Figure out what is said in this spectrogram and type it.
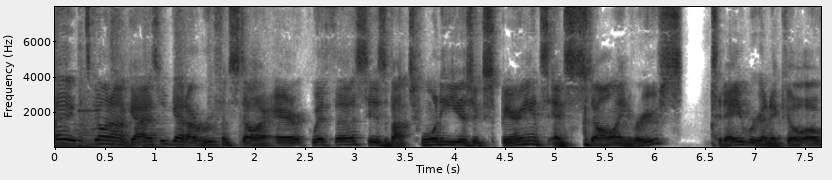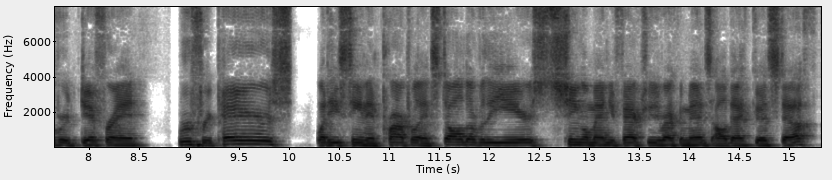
Hey, what's going on, guys? We've got our roof installer Eric with us. He has about 20 years' experience installing roofs. Today, we're going to go over different roof repairs, what he's seen improperly installed over the years, shingle manufacturer recommends, all that good stuff.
